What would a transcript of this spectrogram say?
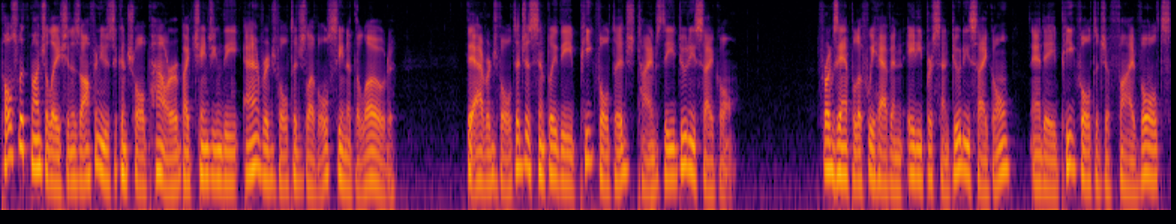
Pulse width modulation is often used to control power by changing the average voltage level seen at the load. The average voltage is simply the peak voltage times the duty cycle. For example, if we have an 80% duty cycle and a peak voltage of 5 volts,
